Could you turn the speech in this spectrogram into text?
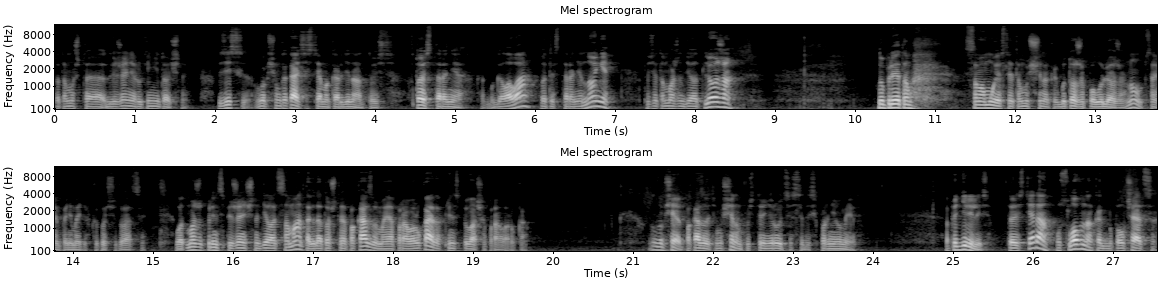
потому что движение руки не точны. Здесь, в общем, какая система координат? То есть в той стороне как бы голова, в этой стороне ноги. То есть это можно делать лежа, но при этом самому, если это мужчина, как бы тоже полулежа. Ну, сами понимаете, в какой ситуации. Вот, может, в принципе, женщина делать сама, тогда то, что я показываю, моя правая рука, это, в принципе, ваша правая рука. Ну, вообще, показывайте мужчинам, пусть тренируются, если до сих пор не умеют. Определились. То есть это условно, как бы получается,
